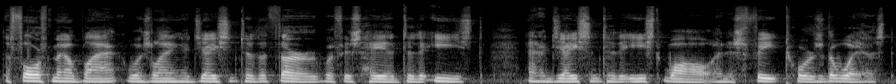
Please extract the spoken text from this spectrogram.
The fourth male black was laying adjacent to the third with his head to the east and adjacent to the east wall and his feet towards the west,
